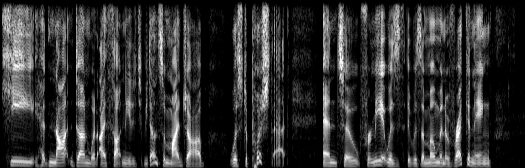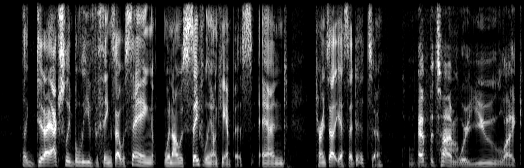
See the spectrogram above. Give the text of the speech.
he had not done what I thought needed to be done. So my job was to push that. And so for me it was it was a moment of reckoning like did I actually believe the things I was saying when I was safely on campus? And turns out yes I did. So At the time, were you like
